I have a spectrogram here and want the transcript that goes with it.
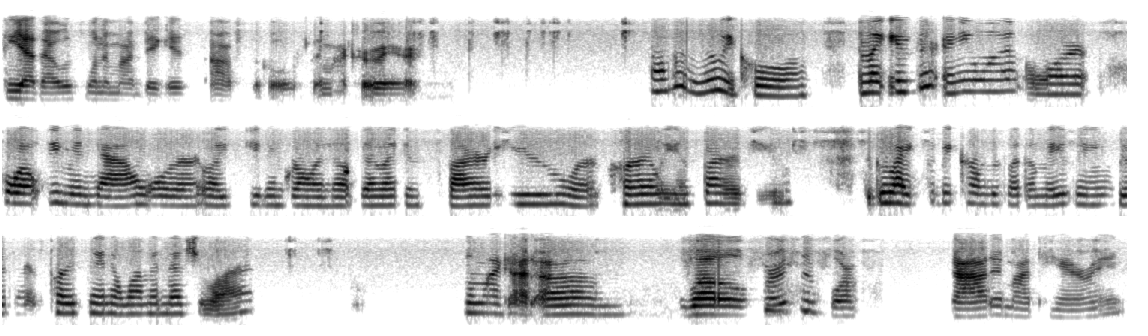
yeah, that was one of my biggest obstacles in my career. Oh, that's really cool. And like, is there anyone, or well, even now, or like even growing up, that like inspired you, or currently inspired you, to be like to become this like amazing business person and woman that you are? Oh my God. Um. Well, first and foremost, God and my parents.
